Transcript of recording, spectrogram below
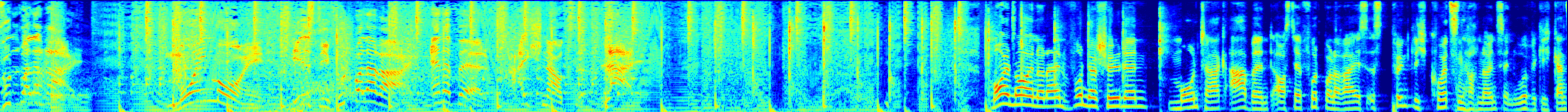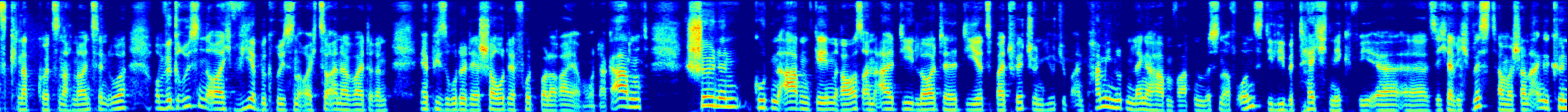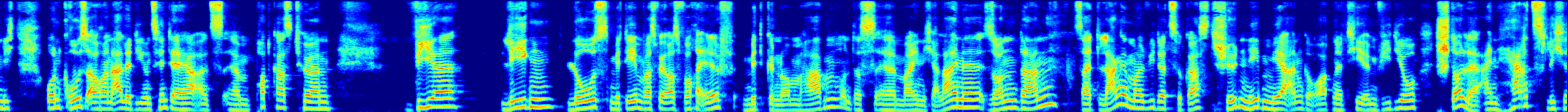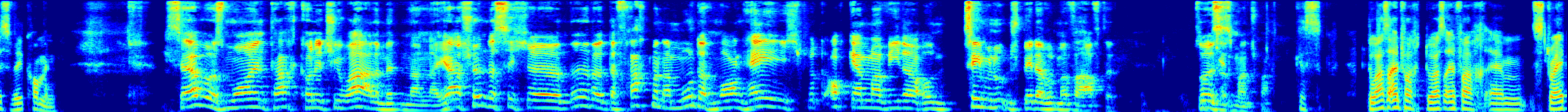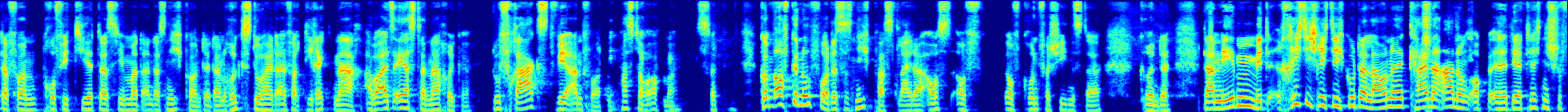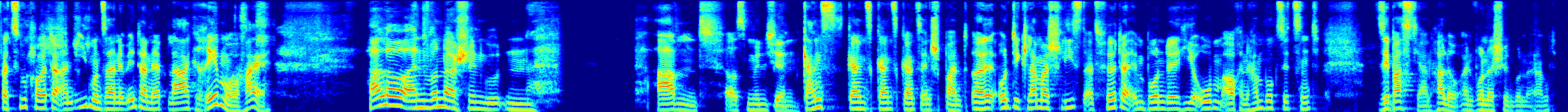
Footballerei. Moin, moin. Hier ist die Footballerei. NFL Freischnauze live. Moin Moin und einen wunderschönen Montagabend aus der Footballerei. Es ist pünktlich kurz nach 19 Uhr, wirklich ganz knapp kurz nach 19 Uhr. Und wir grüßen euch, wir begrüßen euch zu einer weiteren Episode der Show der Footballerei am Montagabend. Schönen guten Abend gehen raus an all die Leute, die jetzt bei Twitch und YouTube ein paar Minuten länger haben warten müssen auf uns. Die liebe Technik, wie ihr äh, sicherlich wisst, haben wir schon angekündigt. Und Gruß auch an alle, die uns hinterher als ähm, Podcast hören. Wir legen los mit dem, was wir aus Woche 11 mitgenommen haben. Und das äh, mache ich nicht alleine, sondern seit langem mal wieder zu Gast, schön neben mir angeordnet hier im Video, Stolle. Ein herzliches Willkommen. Servus, moin, Tag, Konnichiwa alle miteinander. Ja, schön, dass ich, äh, ne, da, da, fragt man am Montagmorgen, hey, ich würde auch gern mal wieder und zehn Minuten später wird man verhaftet. So ist es manchmal. Du hast einfach, du hast einfach ähm, straight davon profitiert, dass jemand anders nicht konnte. Dann rückst du halt einfach direkt nach. Aber als erster Nachrücker. Du fragst, wir antworten. Passt doch auch mal. Kommt oft genug vor, dass es nicht passt, leider, aus, auf, aufgrund verschiedenster Gründe. Daneben mit richtig, richtig guter Laune. Keine Ahnung, ob äh, der technische Verzug heute an ihm und seinem Internet lag. Remo, hi. Hallo, einen wunderschönen guten Abend aus München. Ganz, ganz, ganz, ganz entspannt. Äh, und die Klammer schließt als Vierter im Bunde hier oben auch in Hamburg sitzend. Sebastian, hallo, einen wunderschönen guten Abend.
